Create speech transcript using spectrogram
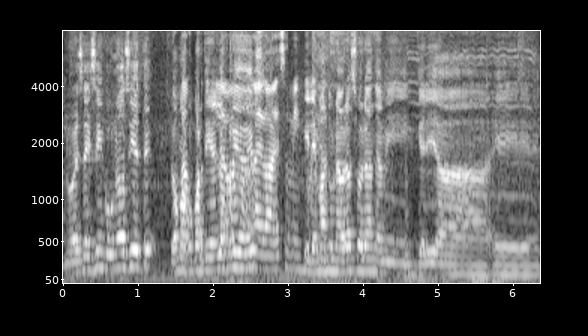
965 127 lo vamos a compartir en las redes. Ahí va, eso mismo, y le mando un abrazo grande a mi querida eh,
